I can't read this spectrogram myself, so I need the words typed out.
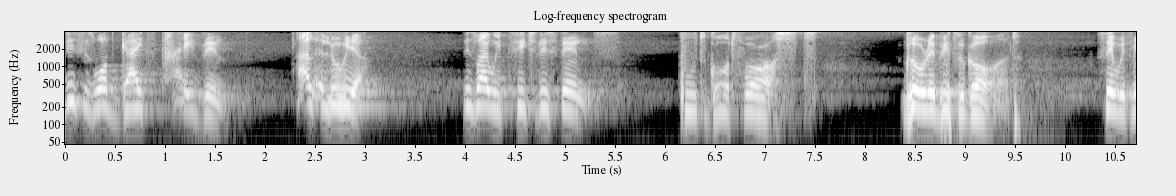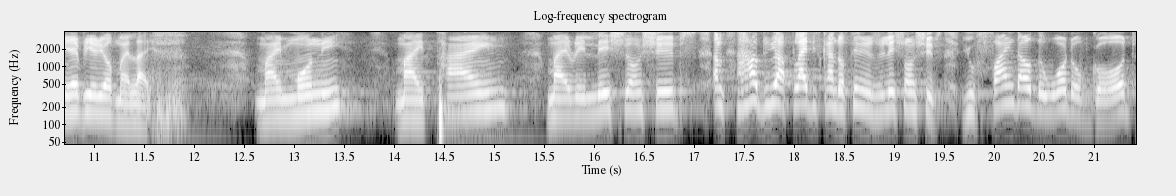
This is what guides tithing. Hallelujah. This is why we teach these things. Put God first. Glory be to God. Say with me every area of my life my money, my time, my relationships. And how do you apply this kind of thing in relationships? You find out the word of God,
